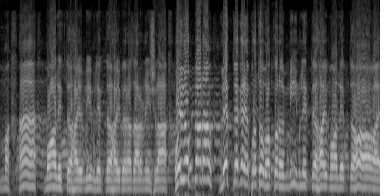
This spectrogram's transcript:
ম- হ্যাঁ, লিখতে হয় মিম লিখতে হয় বেরাদার ইসলাম। ওই লোকটার নাম লিখতে গেলে প্রথম অক্ষর মিম লিখতে হয় ম লিখতে হয়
